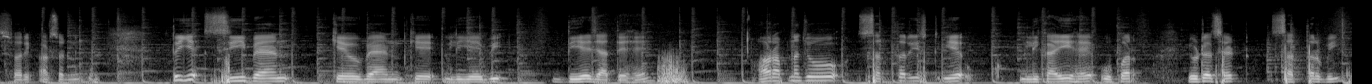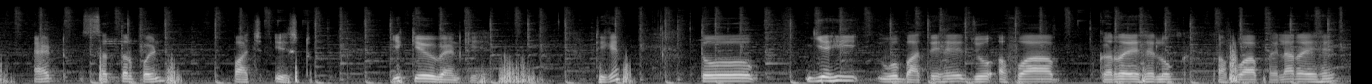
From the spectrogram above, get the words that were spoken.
सॉरी, अड़सठ नहीं तो ये सी बैंड के बैंड के लिए भी दिए जाते हैं। और अपना जो सत्तर ईस्ट ये लिखाई है, ऊपर यूटेल सेट सत्तर बी एट सत्तर पॉइंट पाँच ईस्ट। ये के बैंड की है, ठीक है? तो यही वो बातें हैं जो अफवाह कर रहे हैं लोग, अफवाह फैला रहे हैं।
